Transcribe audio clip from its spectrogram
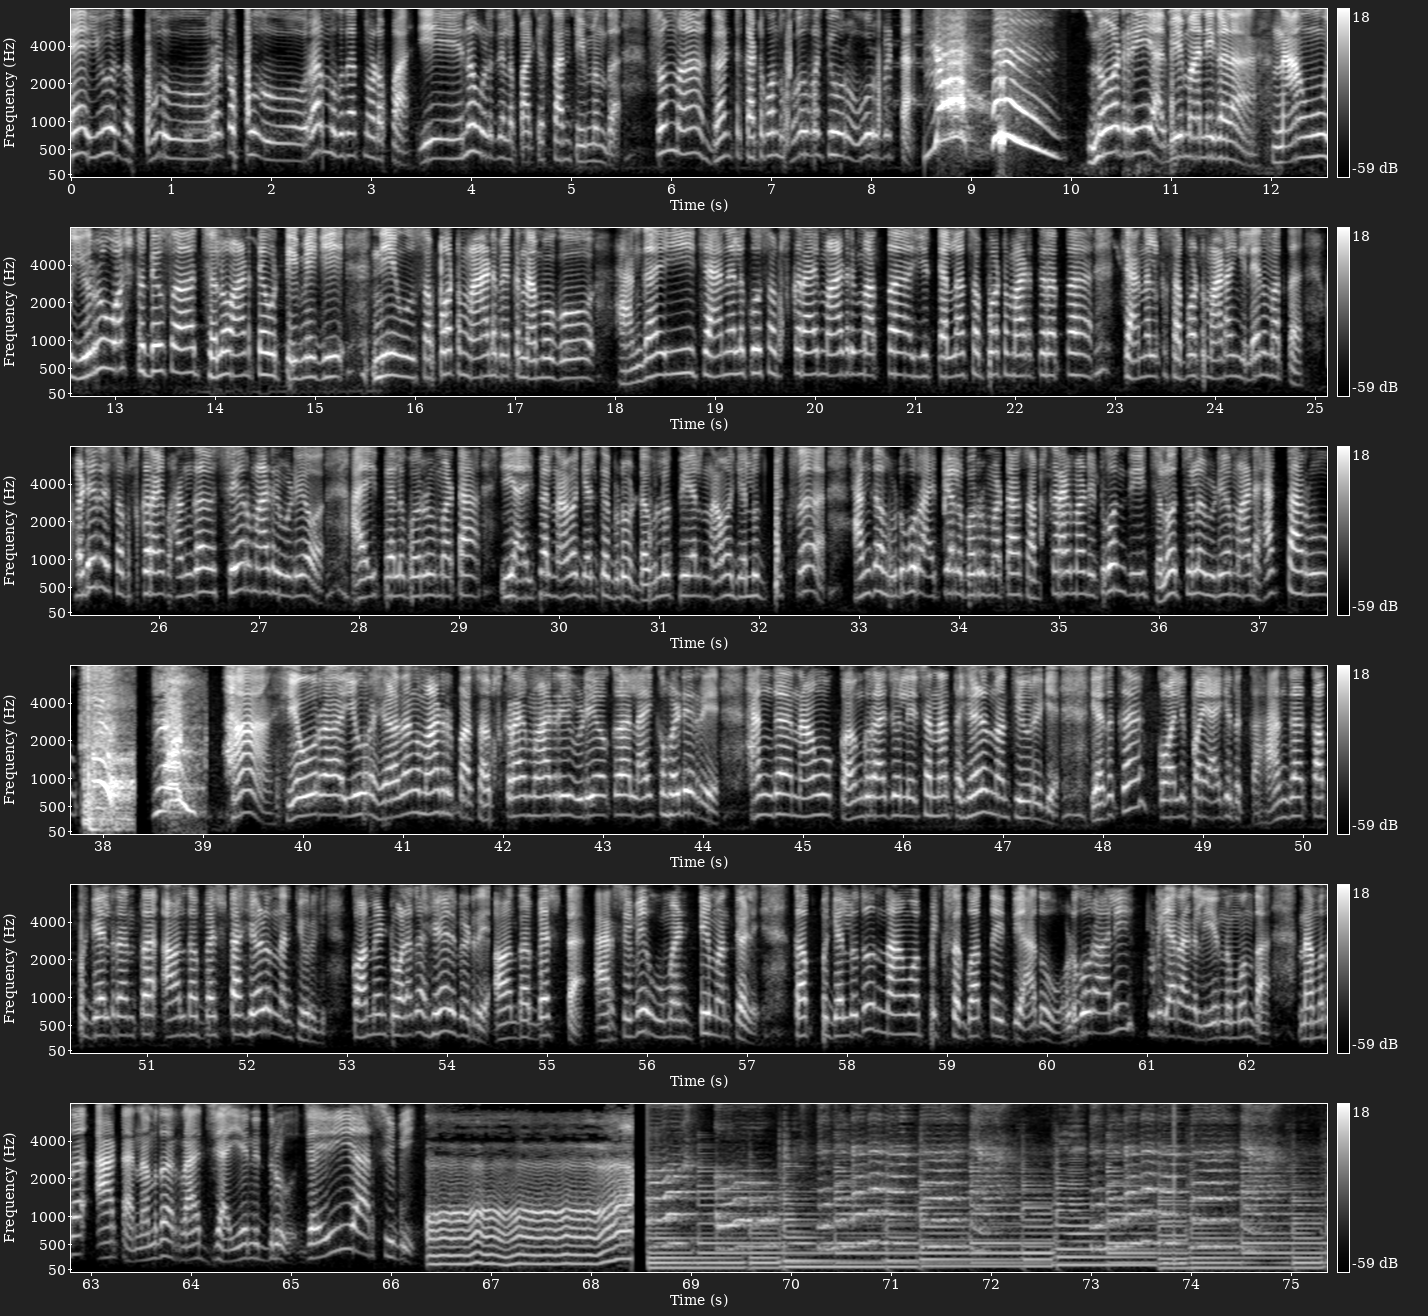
ಏ, ಇವ್ರದ ಪೂರಕ ಪೂರ ಮುಗ್ದತ್ ನೋಡಪ್ಪ. ಏನೂ ಉಳಿದಿಲ್ಲ ಪಾಕಿಸ್ತಾನ ಟೀಮಿಂದ ಸುಮ್ಮ ಗಂಟು ಕಟ್ಕೊಂಡು ಹೋಗ್ಬೇಕು ಇವ್ರು ಊರ್ ಬಿಟ್ಟ. ನೋಡ್ರಿ ಅಭಿಮಾನಿಗಳ, ನಾವು ಇರುವಷ್ಟು ದಿವಸ ಚಲೋ ಆಡ್ತೇವೆ ಟೀಮಿಗೆ ನೀವು ಸಪೋರ್ಟ್ ಮಾಡ್ಬೇಕು ನಮಗೂ. ಹಂಗ ಈ ಚಾನೆಲ್ಗೂ ಸಬ್ಸ್ಕ್ರೈಬ್ ಮಾಡ್ರಿ ಮತ್ತ. ಇಟ್ಟೆಲ್ಲ ಸಪೋರ್ಟ್ ಮಾಡ್ತಿರತ್ತ. ಚಾನೆಲ್ಗೆ ಸಪೋರ್ಟ್ ಮಾಡಂಗಿಲ್ಲೇನು ಮತ್ತ? ಹೊಡೀರಿ ಹಂಗ ಶೇರ್ ಮಾಡ್ರಿ ವಿಡಿಯೋ ಐ ಪಿ ಎಲ್ ಬರೋ ಮಟ ಈ ಐ ಪಿ ಎಲ್ ನಾವೇ ಗೆಲ್ತೇವೆ ಬಿಡು. ಡಬ್ಲ್ಯೂ ಪಿ ಎಲ್ ನಾವೇ ಗೆಲ್ಲುದು ಫಿಕ್ಸ್ ಹಂಗ ಹುಡುಗರು ಐ ಪಿ ಎಲ್ ಬರೋ ಮಟ ಸಬ್ಸ್ಕ್ರೈಬ್ ಮಾಡಿ ಇಟ್ಕೊಂಡಿ. ಚಲೋ ಚಲೋ ವಿಡಿಯೋ ಮಾಡಿ ಹಾಕ್ತಾರು. ಹಾ. ಇವ್ರ, ಇವ್ರು ಹೇಳ್ದಂಗ ಮಾಡ್ರಿಪ್ಪ. ಸಬ್ಸ್ಕ್ರೈಬ್ ಮಾಡ್ರಿ, ವಿಡಿಯೋಕ ಲೈಕ್ ಹೊಡಿರಿ ಹಂಗ ನಾವು ಕಂಗ್ರಾಚುಲೇಷನ್ ಅಂತ ಹೇಳಂತ ಇವರಿಗೆ. ಎದಕ್ಕ? ಕ್ವಾಲಿಫೈ ಆಗಿದಕ್ಕ ಹಂಗ ಕಪ್ ಗೆಲ್ರಿ ಅಂತ ಆಲ್ ದ ಬೆಸ್ಟ್ ಹೇಳಂತ ಇವರಿಗೆ. ಕಾಮೆಂಟ್ ಒಳಗ ಹೇಳಿಬಿಡ್ರಿ. All the best R C B women team ಅಂತೇಳಿ. ಕಪ್ ಗೆಲ್ಲುದು ನಾವು ಪಿಕ್ಸ್ ಗೊತ್ತೈತಿ. ಅದು ಹುಡುಗರಾಗಲಿ, ಹುಡುಗಿಯರಾಗಲಿ ಇನ್ನು ಮುಂದೆ. ನಮ್ದ ಆಟ, ನಮ್ದ ರಾಜ್ಯ ಏನಿದ್ರು. ಜೈ ಆರ್ ಸಿ ಬಿ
